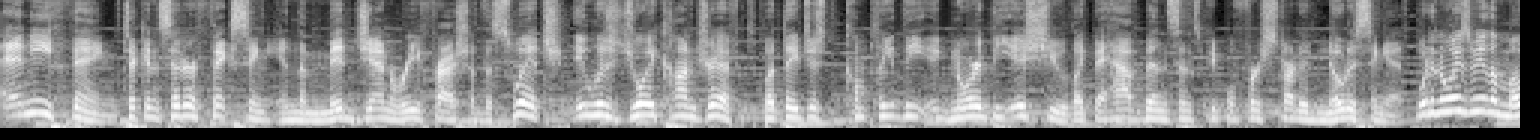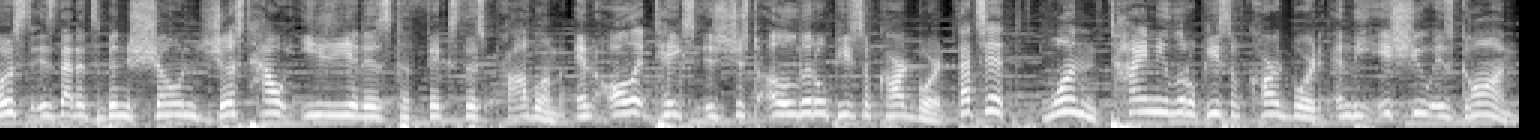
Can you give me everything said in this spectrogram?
anything to consider fixing in the mid-gen refresh of the Switch, it was Joy-Con drift, but they just completely ignored the issue like they have been since people first started noticing it. What annoys me the most is that it's been shown just how easy it is to fix this problem, and all it takes is just a little piece of cardboard. That's it. One tiny little piece of cardboard and the issue is gone.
